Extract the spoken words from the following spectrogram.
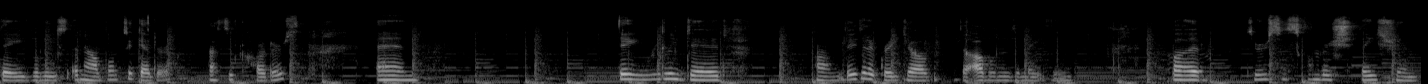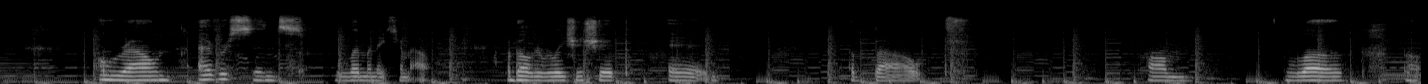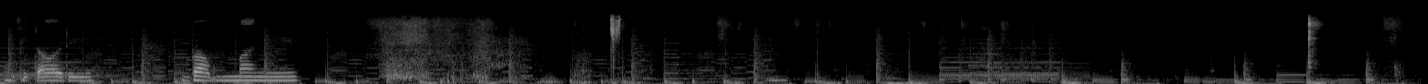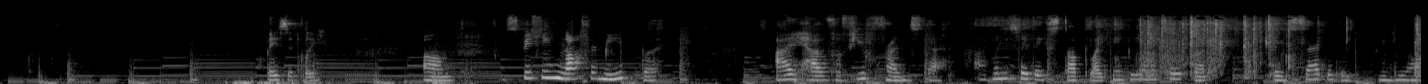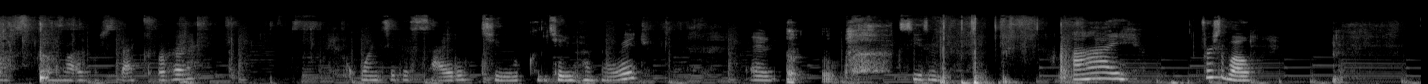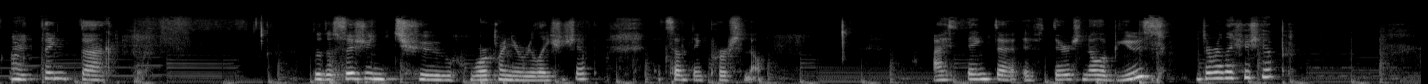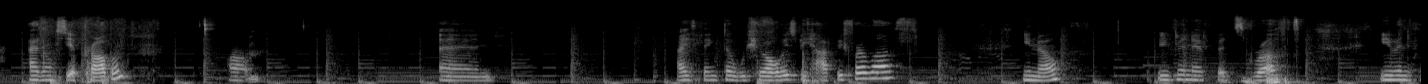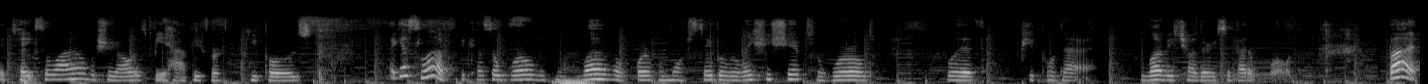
They released an album together as the Carters, and they really did. Um, they did a great job. The album is amazing, but there's this conversation around ever since Lemonade came out about the relationship and about um, love, about infidelity, about money. Basically, um, speaking not for me, but I have a few friends that I wouldn't say they stopped liking Beyonce, but they said that they lost a lot of respect for her when she decided to continue her marriage. And excuse me, I first of all, I think that the decision to work on your relationship it's something personal. I think that if there's no abuse in the relationship i don't see a problem. Um, and i think that we should always be happy for love you know? Even if it's rough even if it takes a while we should always be happy for people's I guess love, because a world with more love, a world with more stable relationships, a world with people that love each other is a better world. But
